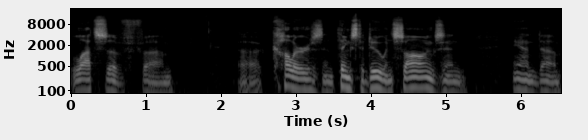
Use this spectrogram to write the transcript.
lots of um, uh, colors and things to do and songs and and um,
